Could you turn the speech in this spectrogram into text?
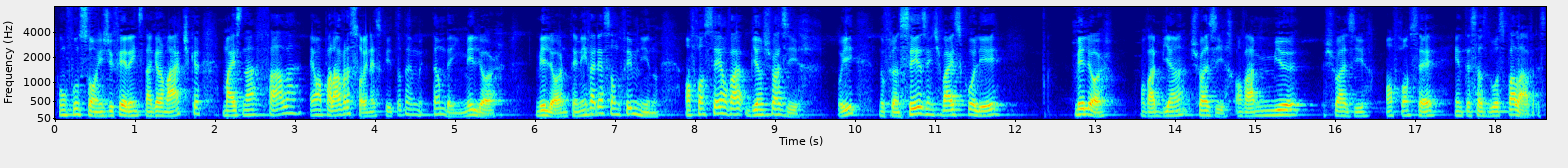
com funções diferentes na gramática, mas na fala é uma palavra só, e na escrita também, melhor. Melhor, não tem nem variação do feminino. En français, on va bien choisir. Oui? No francês, a gente vai escolher melhor. On va bien choisir. On va mieux choisir en français entre essas duas palavras.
